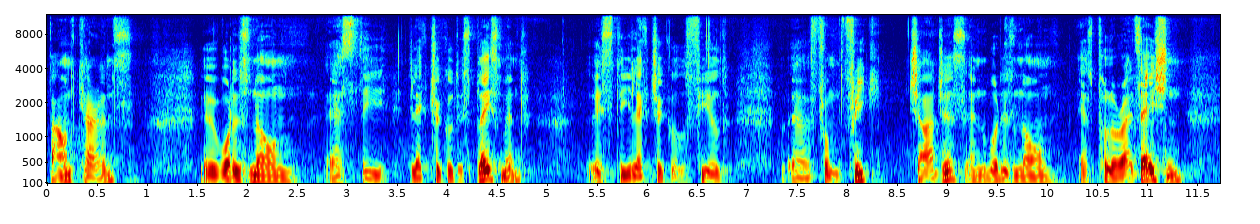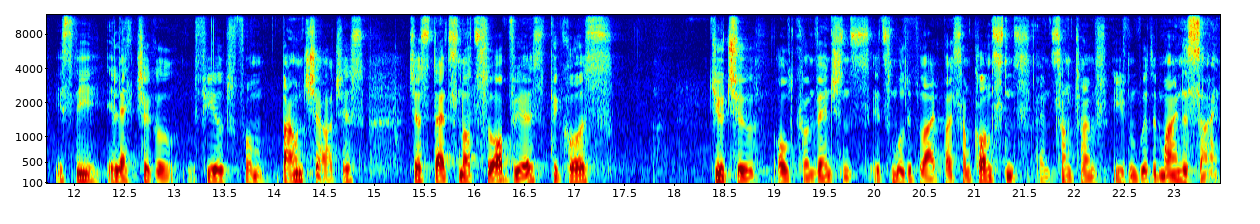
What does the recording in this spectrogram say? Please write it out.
bound currents. Uh, what is known as the electrical displacement is the electrical field uh, from free charges, and what is known as polarization is the electrical field from bound charges. Just that's not so obvious because due to old conventions, it's multiplied by some constants and sometimes even with a minus sign.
